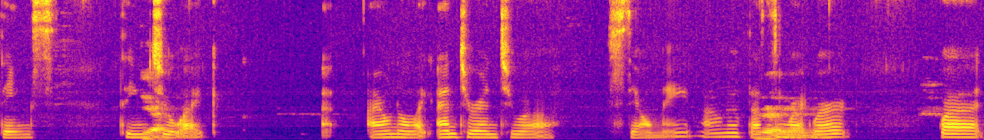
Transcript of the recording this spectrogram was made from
things seem Yeah. to like i I don't know like enter into a stalemate i don't know if that's the right Right. word but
